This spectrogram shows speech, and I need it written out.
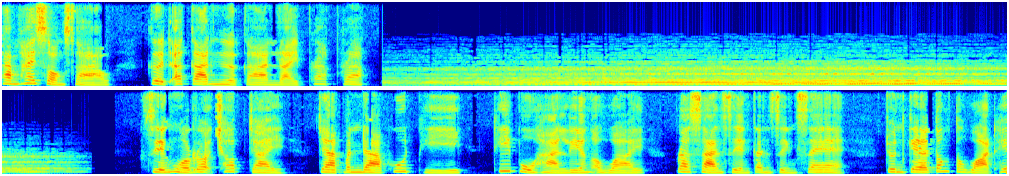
ทำให้สองสาวเกิดอาการเหงื่อการไหลพรากๆเสียงหัวเราะชอบใจจากบรรดาพูดผี ที่ปู่หานเลี้ยงเอาไว้ ประสานเสียงกันเสียงแซ่จนแกต้องตวาดให้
